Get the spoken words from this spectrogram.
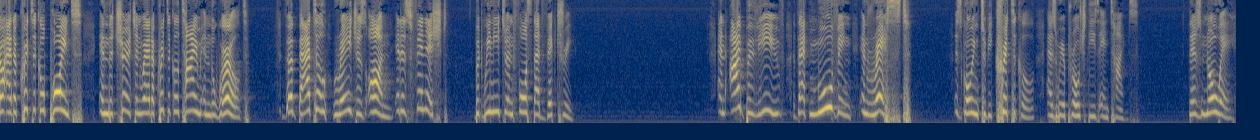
are at a critical point in the church and we're at a critical time in the world. The battle rages on, it is finished, but we need to enforce that victory. And I believe that moving in rest is going to be critical as we approach these end times. There's no way.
